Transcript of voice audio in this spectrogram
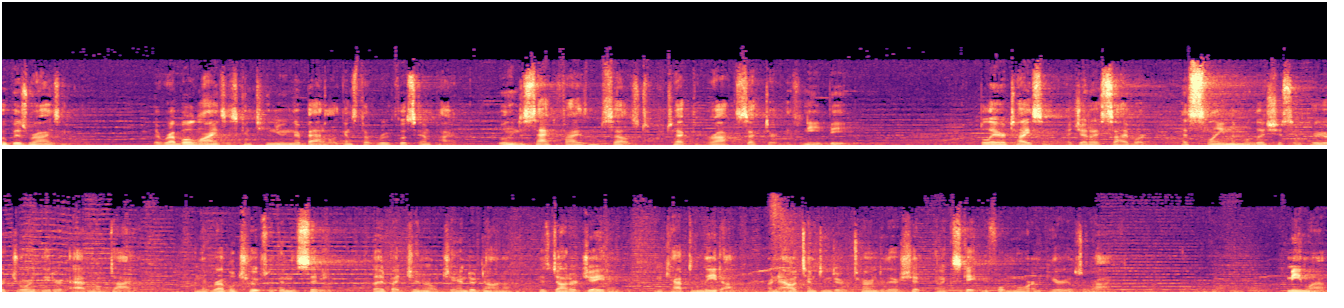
Hope is rising. The Rebel Alliance is continuing their battle against the ruthless Empire, willing to sacrifice themselves to protect the Harak sector if need be. Blair Tyson, a Jedi cyborg, has slain the malicious Imperial droid leader Admiral Dyer, and the rebel troops within the city, led by General Jan Dodonna, his daughter Jaden, and Captain Leadot, are now attempting to return to their ship and escape before more Imperials arrive. Meanwhile,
